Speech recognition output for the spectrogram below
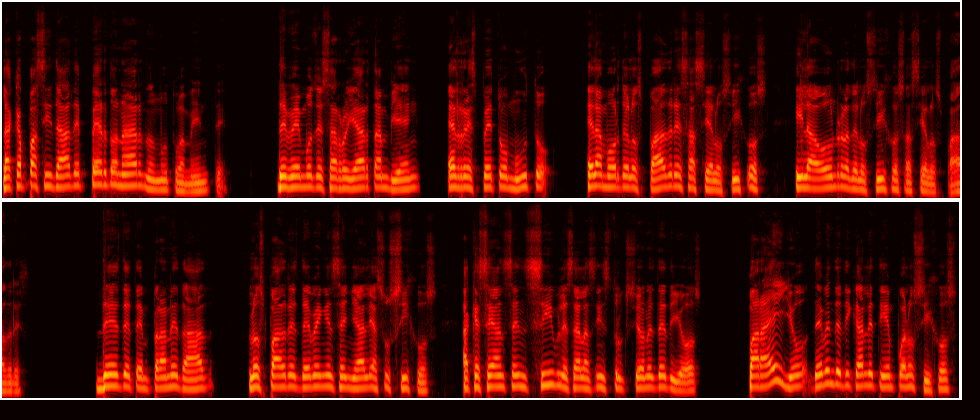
la capacidad de perdonarnos mutuamente. Debemos desarrollar también el respeto mutuo, el amor de los padres hacia los hijos y la honra de los hijos hacia los padres. Desde temprana edad, los padres deben enseñarle a sus hijos a que sean sensibles a las instrucciones de Dios. Para ello, deben dedicarle tiempo a los hijos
